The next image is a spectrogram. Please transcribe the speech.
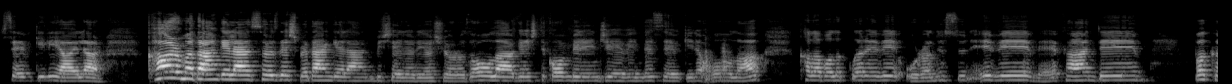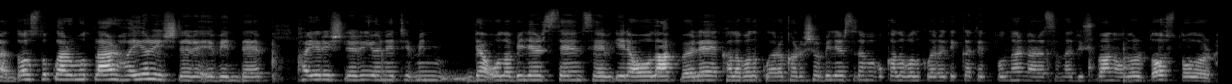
sevgili yaylar. Karmadan gelen, sözleşmeden gelen bir şeyleri yaşıyoruz. Oğlağa geçtik 11. evinde sevgili Oğlak. Kalabalıklar evi, Uranüs'ün evi ve efendim Bakın dostluklar, umutlar, hayır işleri evinde, hayır işleri yönetiminde olabilirsin. Sevgili oğlak böyle kalabalıklara karışabilirsin ama bu kalabalıklara dikkat et. Bunların arasında düşman olur, dost olur.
